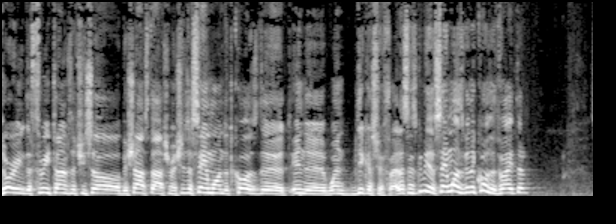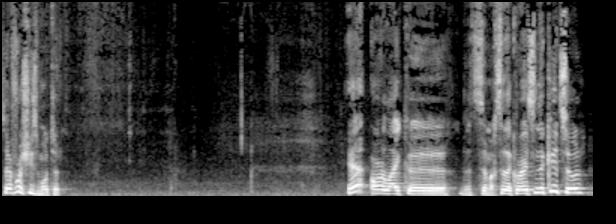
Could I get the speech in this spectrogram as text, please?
during the three times that she saw Bishas Tashmish is the same one that caused it in the when Bdikas Sheferes, and it's going to be the same one that's going to cause it. So therefore she's mutter. Yeah, or like uh, the Tzemach Tzedek writes in the Kitzur,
